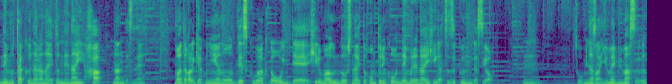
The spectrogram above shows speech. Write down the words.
眠たくならないと寝ない派なんですね。まあだから逆にあのデスクワークが多いんで昼間は運動しないと本当にこう眠れない日が続くんですよ。うん。そう、皆さん夢見ます？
